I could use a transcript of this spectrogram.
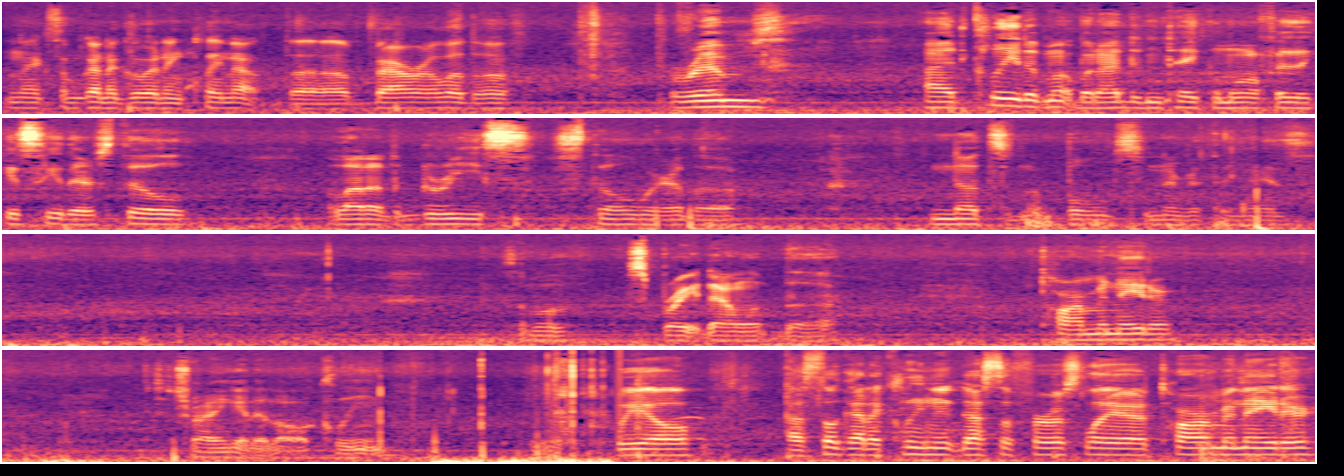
Next, I'm gonna go ahead and clean out the barrel of the rims. I had cleaned them up, but I didn't take them off. As you can see, there's still a lot of the grease still where the nuts and the bolts and everything is. So I'm gonna spray it down with the Terminator to try and get it all clean. Wheel, I still gotta clean it. That's the first layer, Terminator.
